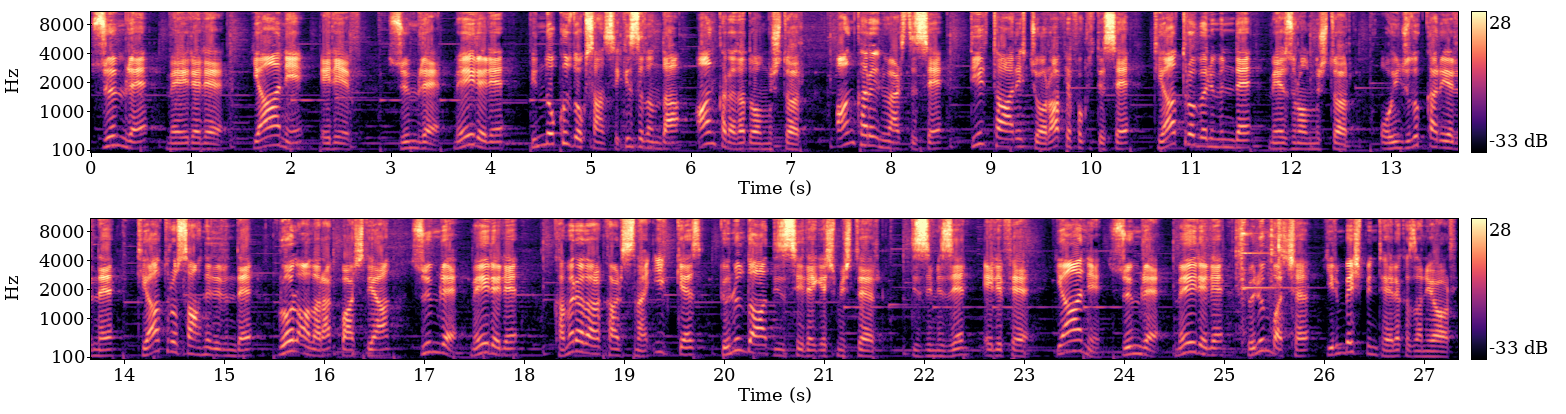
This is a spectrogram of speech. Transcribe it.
Zümre Meyreli yani Elif Zümre Meyreli 1998 yılında Ankara'da doğmuştur. Ankara Üniversitesi Dil Tarih Coğrafya Fakültesi tiyatro bölümünde mezun olmuştur. Oyunculuk kariyerine tiyatro sahnelerinde rol alarak başlayan Zümre Meyreli kameralar karşısına ilk kez Gönül Dağı dizisiyle geçmiştir. Dizimizin Elif'i yani Zümre Meyreli bölüm başı 25.000 TL kazanıyor.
